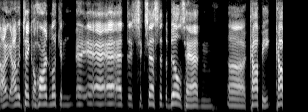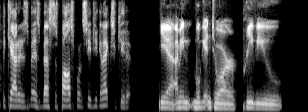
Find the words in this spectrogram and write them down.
I, I, would take a hard look in, at the success that the Bills had and uh, copy copycat it as, as best as possible and see if you can execute it. Yeah, I mean, we'll get into our preview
